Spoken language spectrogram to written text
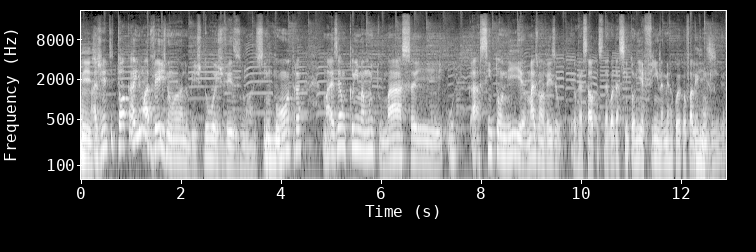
Isso. A gente toca aí uma vez no ano, bicho, duas vezes no ano. Se uhum. encontra, mas é um clima muito massa e o, a sintonia, mais uma vez eu, eu ressalto esse negócio da sintonia fina, a mesma coisa que eu falei Isso. com o Ginga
